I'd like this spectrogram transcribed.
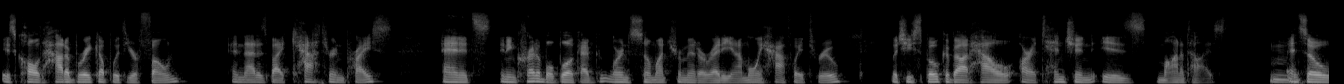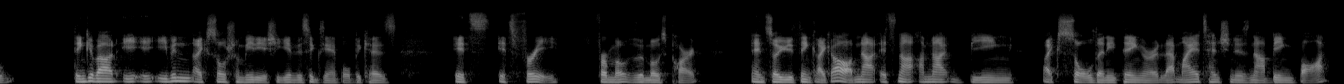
is called How to Break Up with Your Phone and that is by Catherine Price and it's an incredible book. I've learned so much from it already and I'm only halfway through but she spoke about how our attention is monetized. Mm. And so think about even like social media she gave this example because it's it's free for mo- the most part. And so you think like oh i'm not it's not i'm not being like sold anything or that my attention is not being bought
